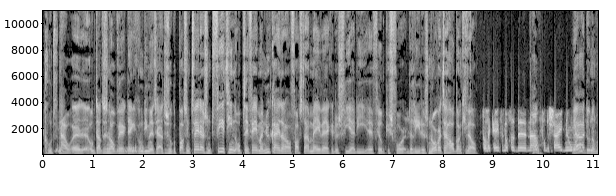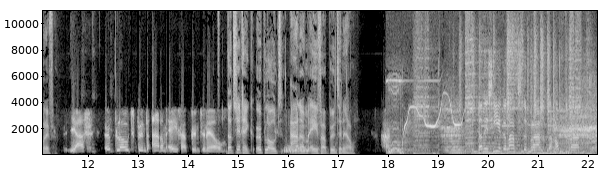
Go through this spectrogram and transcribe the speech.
Goed, nou, uh, ook dat is een hoop werk denk ik om die mensen uit te zoeken. Pas in 2014 op tv, maar nu kan je daar alvast aan meewerken. Dus via die uh, filmpjes voor de leaders. Norbert Terhal, dankjewel. Zal ik even nog de naam oh. van de site noemen? Ja, doe nog maar even. Ja, upload.adameva.nl Dat zeg ik, uploadadameva.nl Dan is hier de laatste vraag, de handvraag.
